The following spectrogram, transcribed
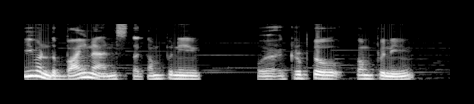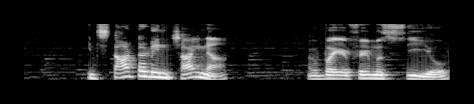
Even the Binance, the company, uh, crypto company, it started in China uh, by a famous CEO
